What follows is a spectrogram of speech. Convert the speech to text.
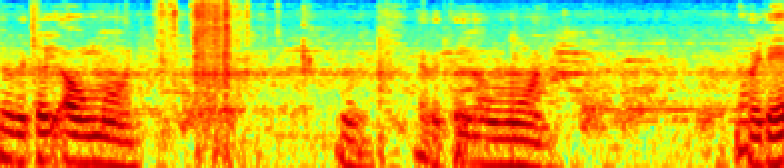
ដល់កតុយអូមមន់ដល់កតុយអូមមន់ដល់ទេ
